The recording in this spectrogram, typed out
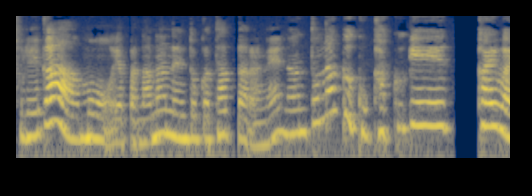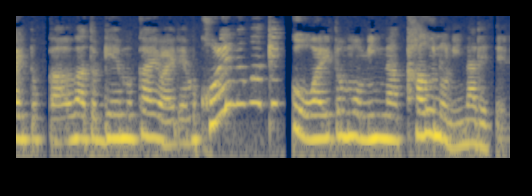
それがもうやっぱ7年とか経ったらねなんとなくこう格ゲー界隈とかあとゲーム界隈でもこれは結構割ともうみんな買うのに慣れてる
